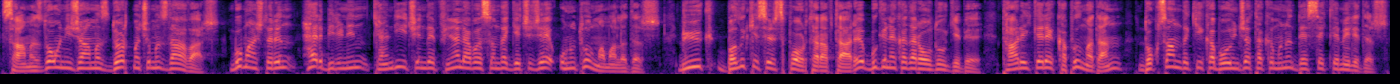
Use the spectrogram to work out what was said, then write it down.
Sahamızda oynayacağımız 4 maçımız daha var. Bu maçların her birinin kendi içinde final havasında geçeceği unutulmamalıdır. Büyük Balıkesir Spor taraftarı bugüne kadar olduğu gibi tarihlere kapılmadan 90 dakika boyunca takımını desteklemelidir.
